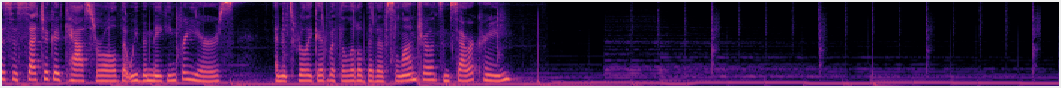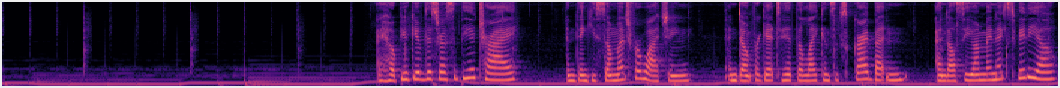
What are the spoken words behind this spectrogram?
This is such a good casserole that we've been making for years, and it's really good with a little bit of cilantro and some sour cream. I hope you give this recipe a try, and thank you so much for watching. And don't forget to hit the like and subscribe button, and I'll see you on my next video.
